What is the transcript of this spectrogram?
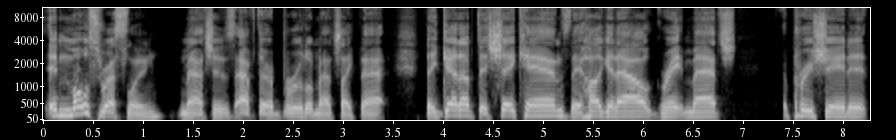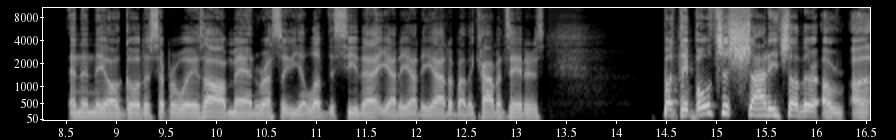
in most wrestling matches, after a brutal match like that, they get up, they shake hands, they hug it out, great match, appreciate it, and then they all go their separate ways. Oh man, wrestling, you love to see that, yada yada yada by the commentators. But they both just shot each other a, a,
